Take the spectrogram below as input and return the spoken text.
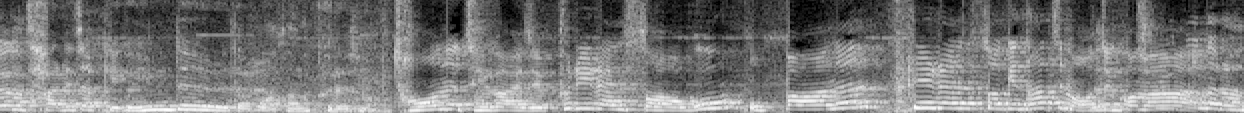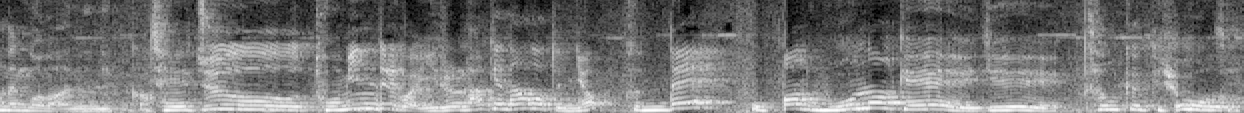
약간 자리 잡기가 힘들다고 하잖아 그래서 저는 제가 이제 프리랜서고 오빠는 프리랜서긴 하지만 어쨌거나 출근을 하는 건 아니니까 제주 도민들과 일을 하긴 하거든요. 근데 오빠는 워낙에 이게 성격이 좋아지 어,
